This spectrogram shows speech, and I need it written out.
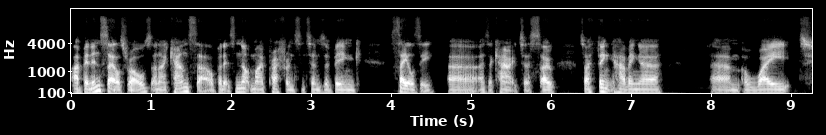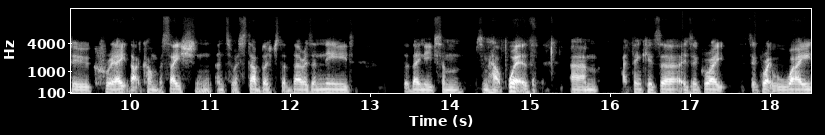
I've been in sales roles and I can sell, but it's not my preference in terms of being salesy uh, as a character. So, so I think having a um, a way to create that conversation and to establish that there is a need that they need some some help with, um, I think is a is a great it's a great way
